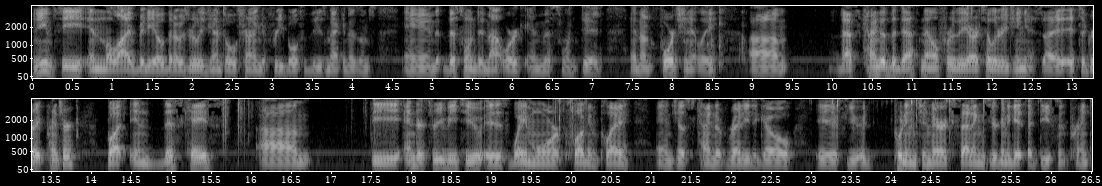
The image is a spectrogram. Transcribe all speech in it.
and you can see in the live video that I was really gentle trying to free both of these mechanisms and this one did not work and this one did. And unfortunately, um, that's kind of the death knell for the Artillery Genius. It's a great printer, but in this case, um, the Ender 3 V2 is way more plug and play and just kind of ready to go. If you had put in generic settings, you're going to get a decent print.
